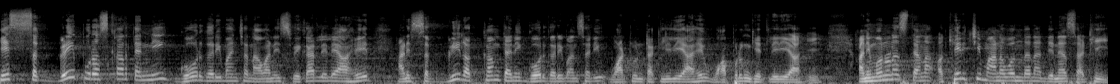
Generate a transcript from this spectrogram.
हे सगळे पुरस्कार त्यांनी गोरगरिबांच्या नावाने स्वीकारलेले आहेत आणि सगळी रक्कम त्यांनी गोरगरिबांसाठी वाटून टाकलेली आहे वापरून घेतलेली आहे. आणि म्हणूनच त्यांना अखेरची मानवंदना देण्यासाठी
